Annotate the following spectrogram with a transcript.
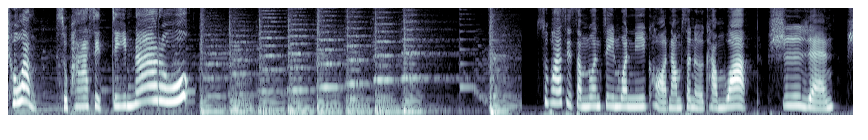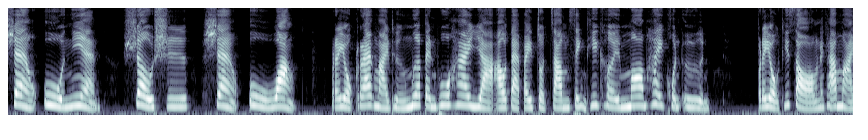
ช่วง สุภาษิตจีนน่ารู้ สุภาษิตสำนวนจีนวันนี้ขอนำเสนอคำว่า诗人善勿念受施善勿忘ประโยคแรกหมายถึงเมื่อเป็นผู้ให้อย่าเอาแต่ไปจดจำสิ่งที่เคยมอบให้คนอื่น ประโยคที่สองนะคะ หมาย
